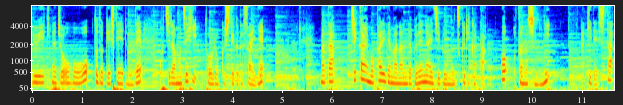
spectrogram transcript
有益な情報をお届けしているのでこちらもぜひ登録してくださいねまた次回もパリで学んだブレない自分の作り方をお楽しみに秋でした。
